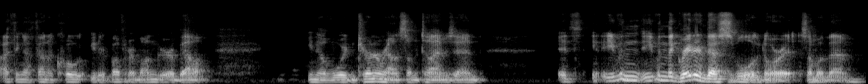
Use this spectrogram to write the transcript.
I, think I found a quote, either Buffett or Munger, about, you know, avoiding turnaround sometimes. And it's even even the greater investors will ignore it, some of them,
